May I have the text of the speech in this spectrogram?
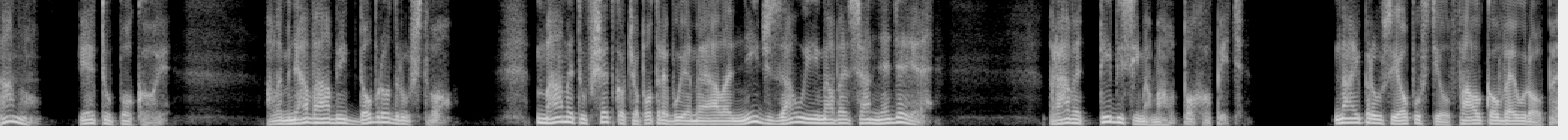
Áno, je tu pokoj. Ale mňa vábi dobrodružstvo – Máme tu všetko, čo potrebujeme, ale nič zaujímavé sa nedeje. Práve ty by si ma mal pochopiť. Najprv si opustil Falko v Európe.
